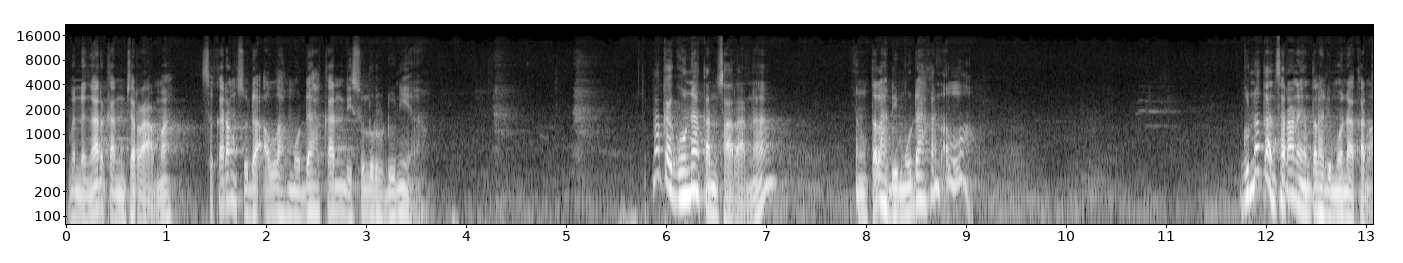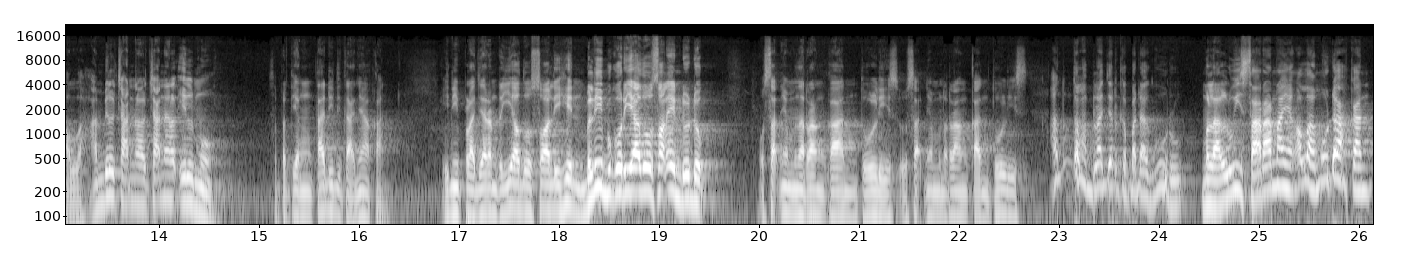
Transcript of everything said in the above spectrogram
mendengarkan ceramah, sekarang sudah Allah mudahkan di seluruh dunia. Maka gunakan sarana yang telah dimudahkan Allah. Gunakan sarana yang telah dimudahkan Allah. Ambil channel-channel ilmu. Seperti yang tadi ditanyakan. Ini pelajaran Riyadhus Salihin. Beli buku Riyadhus Salihin, duduk. Ustadznya menerangkan, tulis. Ustadznya menerangkan, tulis. Antum telah belajar kepada guru. Melalui sarana yang Allah mudahkan.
